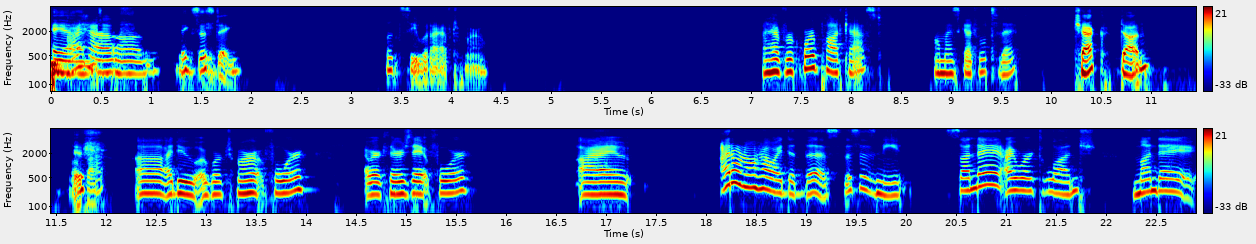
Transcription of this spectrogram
And I have- um, let's see. existing. Let's see what I have tomorrow. I have record podcast on my schedule today. Check. Done. Love Ish. that. Uh, I do. I work tomorrow at four. I work Thursday at four. I I don't know how I did this. This is neat. Sunday I worked lunch. Monday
